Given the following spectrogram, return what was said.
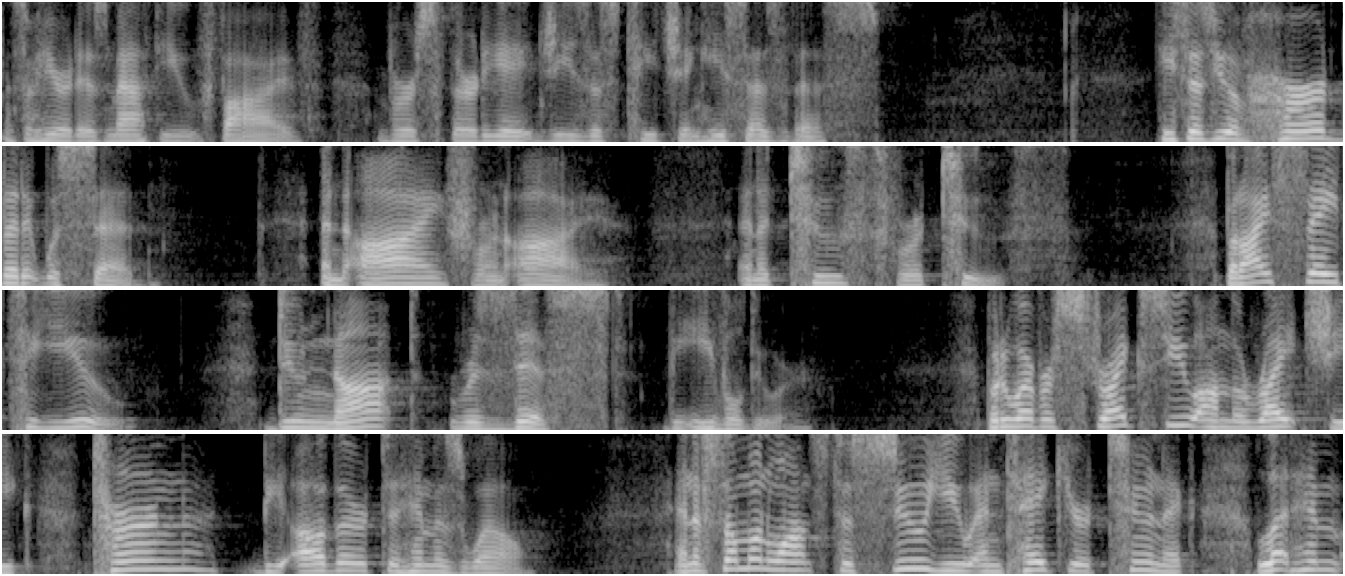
And so here it is Matthew 5, verse 38, Jesus teaching. He says this He says, You have heard that it was said, an eye for an eye, and a tooth for a tooth. But I say to you, do not resist the evildoer. But whoever strikes you on the right cheek, turn the other to him as well. And if someone wants to sue you and take your tunic, let him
